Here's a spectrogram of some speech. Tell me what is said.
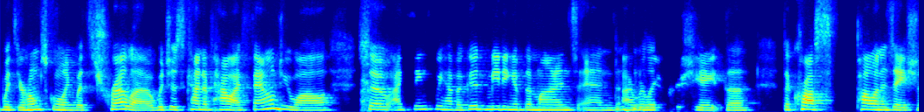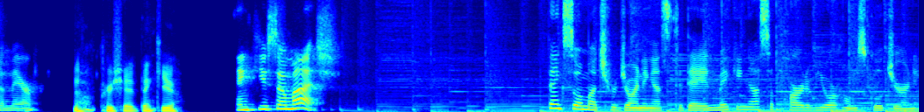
with your homeschooling with Trello, which is kind of how I found you all. So I think we have a good meeting of the minds, and I really appreciate the the cross pollination there. No, appreciate it. Thank you. Thank you so much. Thanks so much for joining us today and making us a part of your homeschool journey.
